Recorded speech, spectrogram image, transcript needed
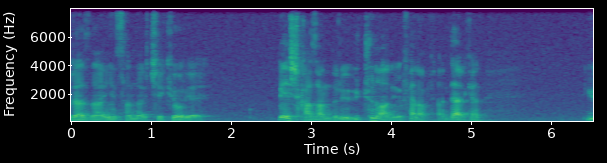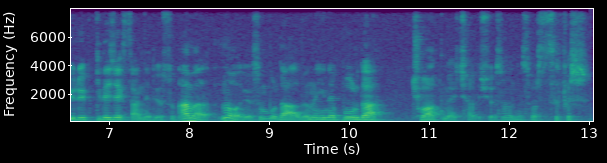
Biraz daha insanları çekiyor oraya 5 kazandırıyor, 3'ünü alıyor falan filan derken yürüyüp gidecek zannediyorsun. Ama ne oluyorsun? Burada aldığını yine burada çoğaltmaya çalışıyorsun. Ondan sonra sıfır.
